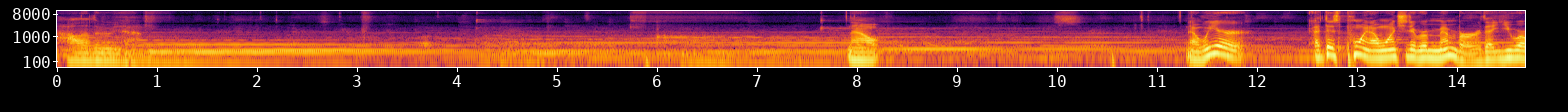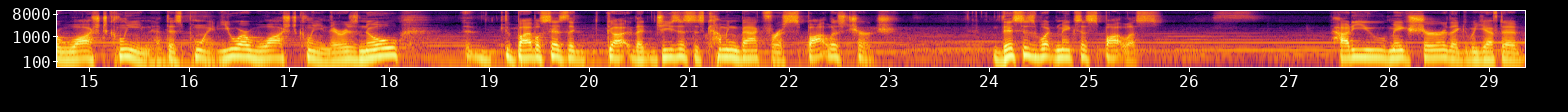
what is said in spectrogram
Hallelujah. Now, now we are at this point, I want you to remember that you are washed clean at this point. You are washed clean. There is no, the Bible says that God, that Jesus is coming back for a spotless church. This is what makes us spotless. How do you make sure that you have to,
